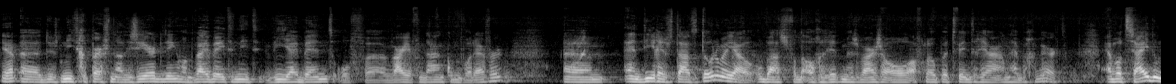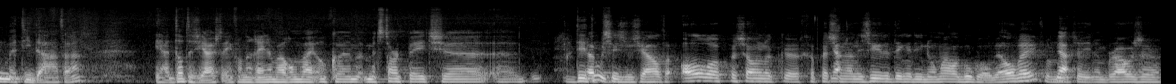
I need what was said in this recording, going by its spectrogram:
Ja. dus niet gepersonaliseerde dingen, want wij weten niet wie jij bent of waar je vandaan komt, whatever. Um, en die resultaten tonen wij jou op basis van de algoritmes waar ze al de afgelopen 20 jaar aan hebben gewerkt. En wat zij doen met die data, ja, dat is juist een van de redenen waarom wij ook uh, met Startpage uh, uh, dit ja, doen. Precies, dus je haalt alle persoonlijk gepersonaliseerde ja. dingen die normaal Google wel weet. Omdat ja. je in een browser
